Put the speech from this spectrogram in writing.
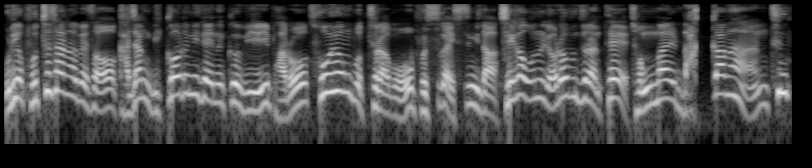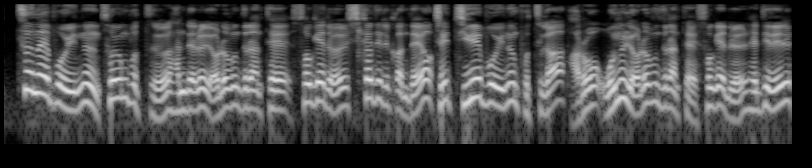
우리가 보트 산업에서 가장 밑거름이 되는 급이 바로 소형 보트라고 볼 수가 있습니다. 제가 오늘 여러분들한테 정말 막강한 튼튼해 보이는 소형 보트 한 대를 여러분들한테 소개를 시켜드릴 건데요. 제 뒤에 보이는 보트가 바로 오늘 여러분들한테 소개를 해드릴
